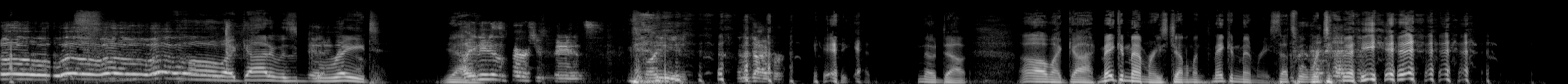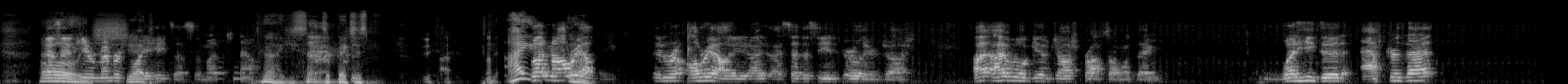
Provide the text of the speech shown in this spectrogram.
Oh, whoa, whoa, whoa. oh my god, it was great. Yeah. All you need is a parachute pants. That's all you need. and a diaper. Yeah, no doubt. Oh my god, making memories, gentlemen, making memories. That's what we're doing. As Holy he remembers why he hates us so much now. Oh, you sons of bitches. I. But in all reality, in re- all reality, I, I said this to you earlier, Josh. I, I will give Josh props on one thing. What he did after that,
